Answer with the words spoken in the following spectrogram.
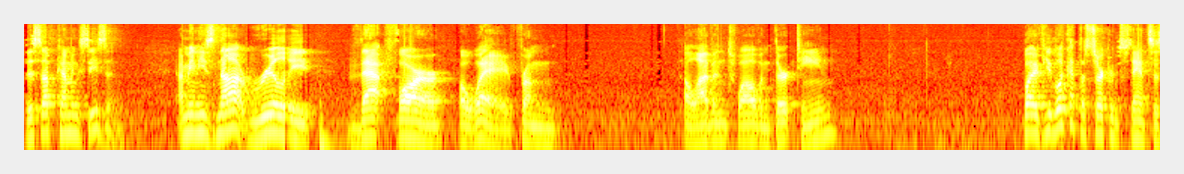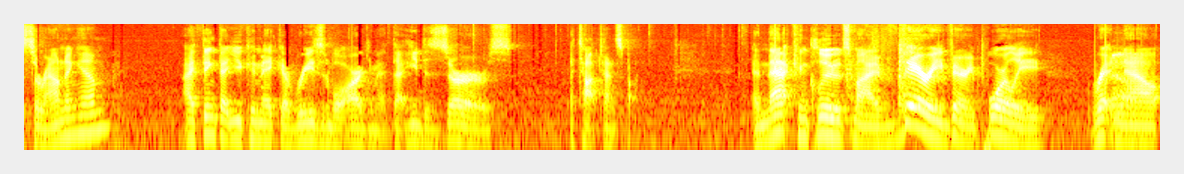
this upcoming season. I mean, he's not really that far away from 11, 12, and 13. But if you look at the circumstances surrounding him, I think that you can make a reasonable argument that he deserves a top 10 spot. And that concludes my very, very poorly written No. out.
